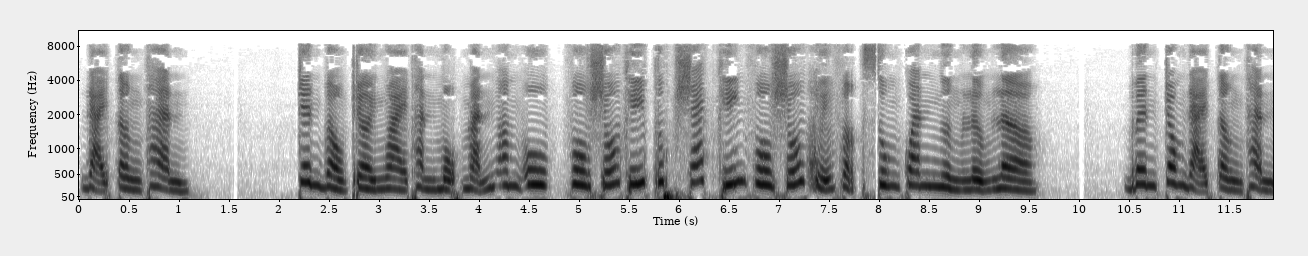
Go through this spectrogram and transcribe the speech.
Đại Tần Thành. Trên bầu trời ngoài thành một mảnh âm u, vô số khí túc sát khiến vô số hủy vật xung quanh ngừng lượng lờ. Bên trong đại tầng thành,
